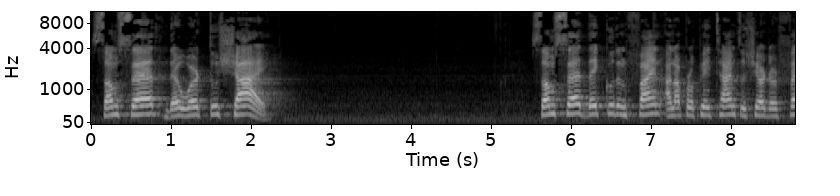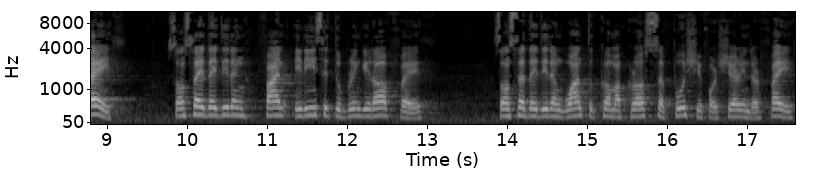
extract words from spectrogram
Some said they were too shy. Some said they couldn't find an appropriate time to share their faith. Some said they didn't find it easy to bring it up faith. Some said they didn't want to come across pushy for sharing their faith.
